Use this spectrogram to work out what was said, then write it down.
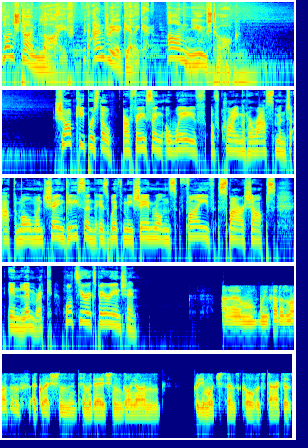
Lunchtime Live with Andrea Gilligan on News Talk. Shopkeepers, though, are facing a wave of crime and harassment at the moment. Shane Gleeson is with me. Shane runs five Spar shops in Limerick. What's your experience, Shane? Um, we've had a lot of aggression, and intimidation going on pretty much since COVID started.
